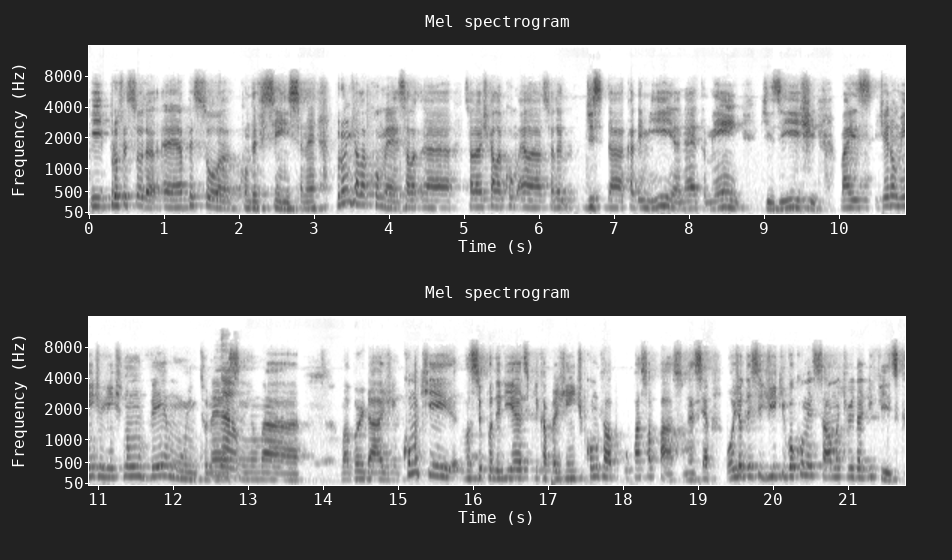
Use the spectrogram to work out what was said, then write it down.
E, professora, é, a pessoa com deficiência, né? Por onde ela começa? Ela, é, a senhora acha que ela, a senhora disse da academia, né, também, que existe, mas geralmente a gente não vê muito, né, não. assim, uma, uma abordagem. Como que você poderia explicar para a gente como que ela, o passo a passo, né? Se, hoje eu decidi que vou começar uma atividade física,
